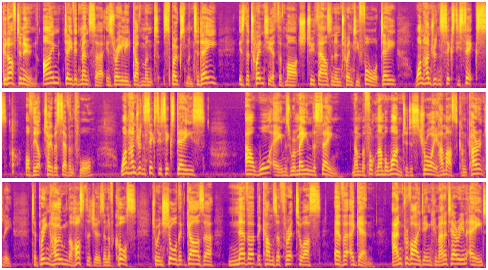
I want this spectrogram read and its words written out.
Good afternoon. I'm David Mencer, Israeli government spokesman. Today is the 20th of March 2024, day 166 of the October 7th war. 166 days, our war aims remain the same. Number, number one, to destroy Hamas concurrently, to bring home the hostages, and of course, to ensure that Gaza never becomes a threat to us ever again, and providing humanitarian aid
